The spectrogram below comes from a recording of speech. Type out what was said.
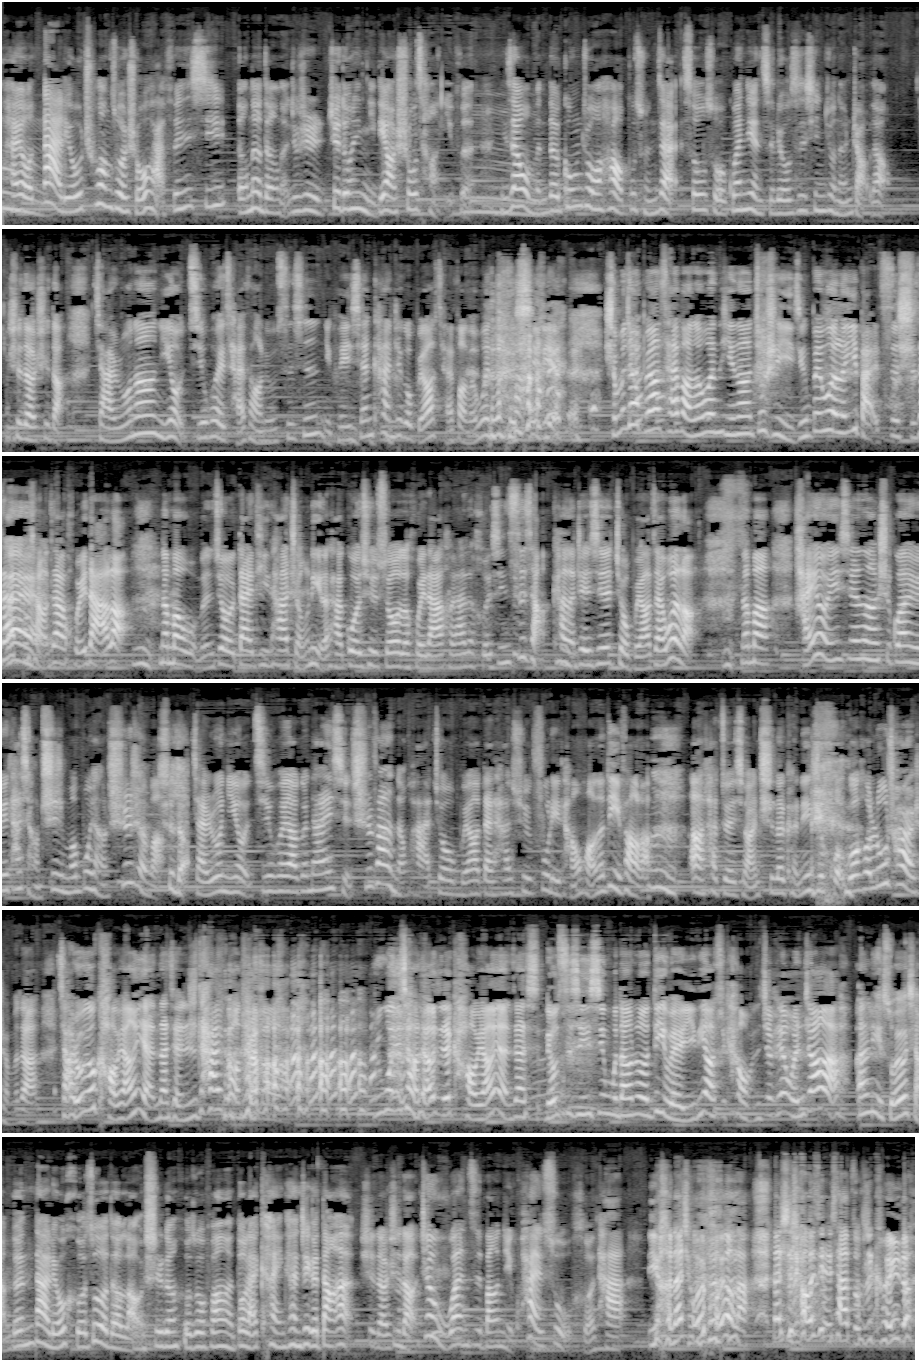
还有大刘创作手法分析等等等等，就是这东西你一定要收藏一份。你在我们的公众号不存在，搜索关键词刘慈欣就能找到。是的，是的。假如呢，你有机会采访刘慈欣，你可以先看这个不要采访的问题系列。什么叫不要采访的问题呢？就是已经被问了一百次，实在不想再回答了。嗯，那么我们就代替他整理了他过去所有的回答和他的核心思想，看了这些就不要再问了。那么还有一些呢，是关于他想吃什么，不想吃什么。是的。假如你有机会要跟他一起吃饭的话，就不要带他去富丽堂皇的地方了。嗯啊，他最喜欢吃的肯定是火锅和撸串什么的。假如有烤羊眼，那简直是太棒。如果你想了解烤羊眼在刘慈欣心目当中的地位，一定要去看我们的这篇文章啊！安利所有想跟大刘合作的老师跟合作方呢，都来看一看这个档案。是的，是的，这五万字帮你快速和他，也很难成为朋友了，但是了解一下总是可以的。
